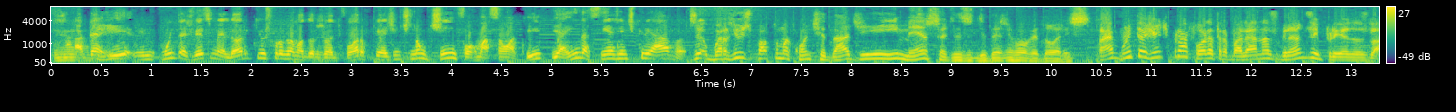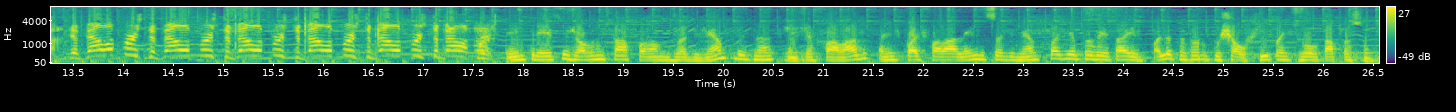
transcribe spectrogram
Sim. Até e, e muitas vezes melhor que os programadores lá de fora, porque a gente não tinha informação aqui e ainda assim a gente criava. O Brasil exporta uma quantidade imensa de, de desenvolvedores. Vai muita gente pra fora trabalhar nas grandes empresas lá. Developers, developers, developers, developers, developers, developers. Entre esses jogos a gente estava falando dos Adventures, né? A gente tinha falado. A gente pode falar além desses Adventures, pode aproveitar e olha eu tentando puxar o fio pra gente voltar pro assunto.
